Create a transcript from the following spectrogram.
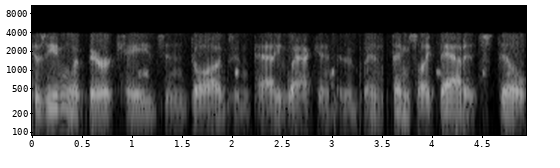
Because even with barricades and dogs and paddywhack and, and things like that, it's still,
